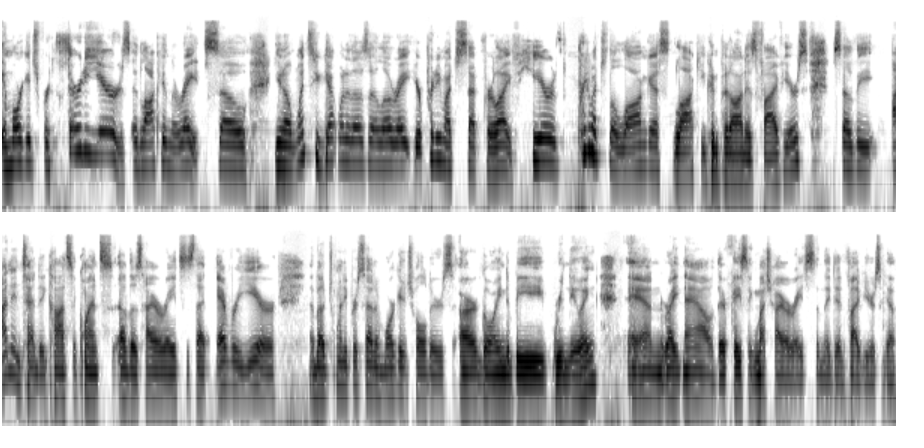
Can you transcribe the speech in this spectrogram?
a mortgage for 30 years and lock in the rate. So, you know, once you get one of those at a low rate, you're pretty much set for life. Here, pretty much the longest lock you can put on is five years. So the unintended consequence of those higher rates is that every year about 20% of mortgage holders are going to be renewing and right now they're facing much higher rates than they did 5 years ago.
